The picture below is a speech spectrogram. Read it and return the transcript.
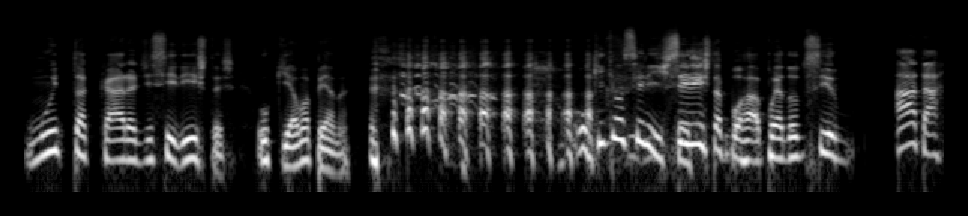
muita cara de ciristas, o que é uma pena. o que, que é um cirista? Cirista, porra, apoiador do Ciro. Ah, tá.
